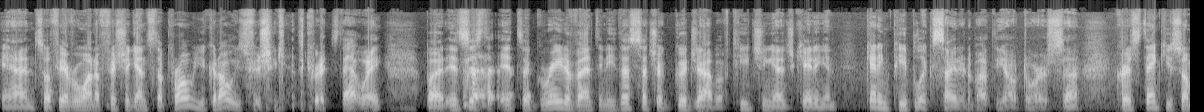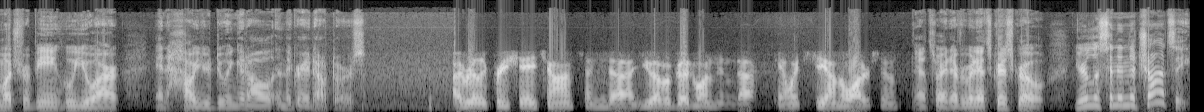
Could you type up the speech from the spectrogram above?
And so, if you ever want to fish against the pro, you could always fish against Chris that way. But it's just, it's a great event, and he does such a good job of teaching, educating, and getting people excited about the outdoors. Uh, Chris, thank you so much for being who you are and how you're doing it all in the great outdoors. I really appreciate Chance, and uh, you have a good one, and uh, can't wait to see you on the water soon. That's right, everybody. That's Chris Groh. You're listening to Chauncey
